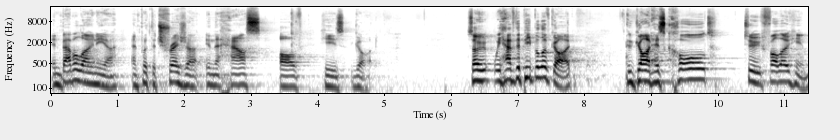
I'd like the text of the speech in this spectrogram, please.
in Babylonia and put the treasure in the house of his God. So we have the people of God who God has called to follow him,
